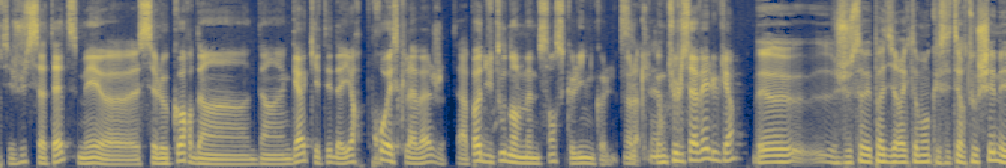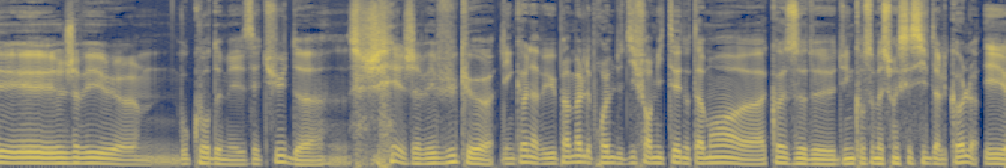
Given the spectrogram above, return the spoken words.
c'est juste sa tête, mais euh, c'est le corps d'un d'un gars qui était d'ailleurs pro-esclavage. Ça va pas du tout dans le même sens que Lincoln. Voilà. Donc tu le savais, Lucas? Euh, je savais pas directement que c'était retouché, mais j'avais euh, au cours de mes études, euh, j'avais vu que Lincoln avait eu pas mal de problèmes de difformité, notamment euh, à cause de- d'une consommation excessive d'alcool et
